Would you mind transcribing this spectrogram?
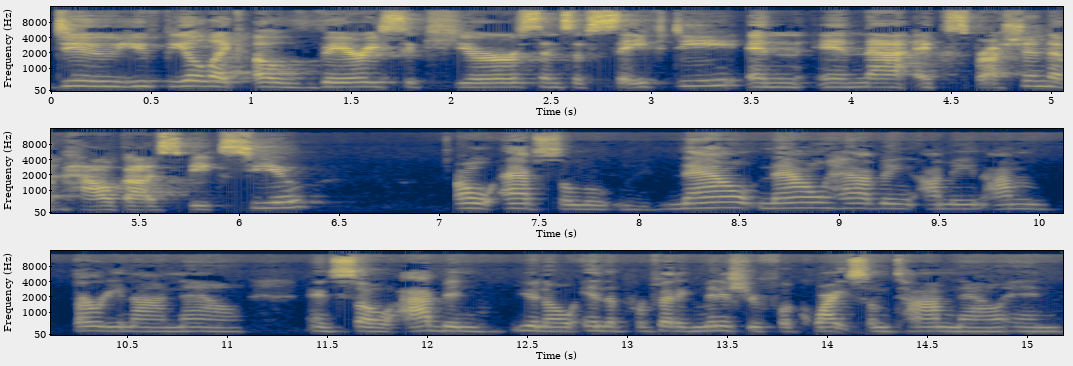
do you feel like a very secure sense of safety in in that expression of how God speaks to you? Oh, absolutely. Now now having I mean, I'm 39 now. And so I've been, you know, in the prophetic ministry for quite some time now and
